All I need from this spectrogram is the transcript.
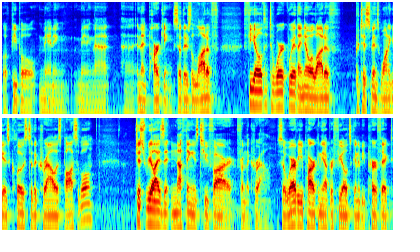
We'll have people manning manning that, uh, and then parking. So there's a lot of field to work with. I know a lot of participants want to get as close to the corral as possible just realize that nothing is too far from the corral. So wherever you park in the upper field it's going to be perfect.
